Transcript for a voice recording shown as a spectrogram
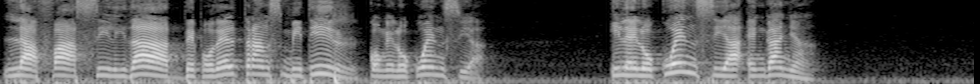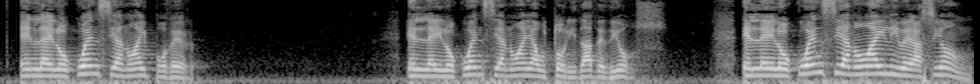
la facilidad de poder transmitir con elocuencia. Y la elocuencia engaña. En la elocuencia no hay poder. En la elocuencia no hay autoridad de Dios. En la elocuencia no hay liberación.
